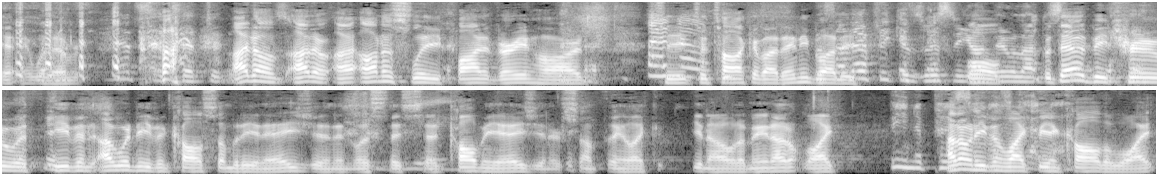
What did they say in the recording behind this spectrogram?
Yeah, whatever. I don't. I don't. I honestly find it very hard to, to talk about anybody. South Africans listening Well, out, they will but that would be true with even I wouldn't even call somebody an Asian unless they said call me Asian or something like you know what I mean. I don't like being a person I don't even like being called a white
